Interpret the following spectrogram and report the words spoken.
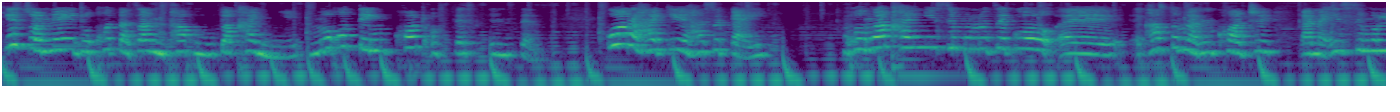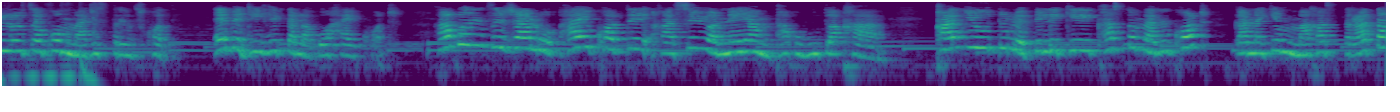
ke tsone dikgotla tsa ntlha go utlwa kgannye mo go teng court of first instance. Kore ga ke ga sekai gongwe kgang e simolotse ko eh, um customary court kana e simolotse ko magistrates court. E be di hetela ko high court ga go ntse jalo high court ga se yone ya ntlha go utlwa kgang. Kgang e utlwilwe pele ke customary court kana ke mmagastrata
